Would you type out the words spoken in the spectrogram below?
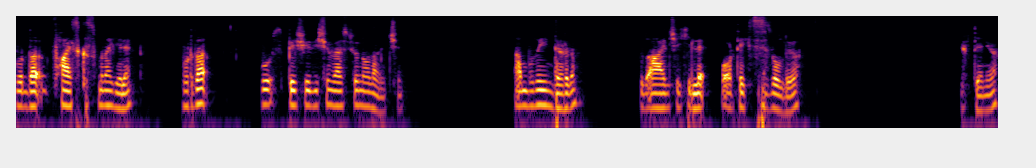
Burada Files kısmına gelin. Burada bu Special Edition versiyonu olan için. Ben bunu indirdim. Bu da aynı şekilde Vortex'siz oluyor. Yükleniyor.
